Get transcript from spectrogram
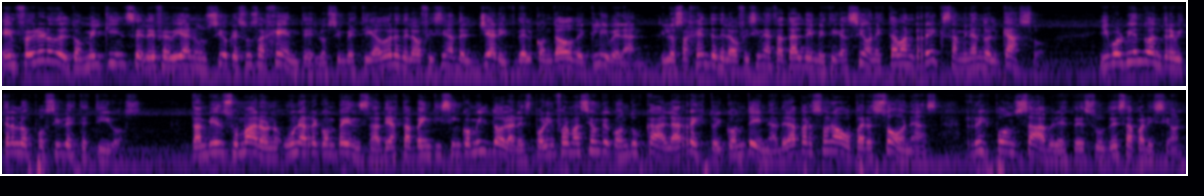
En febrero del 2015, el FBI anunció que sus agentes, los investigadores de la oficina del sheriff del condado de Cleveland y los agentes de la Oficina Estatal de Investigación estaban reexaminando el caso y volviendo a entrevistar a los posibles testigos. También sumaron una recompensa de hasta 25 mil dólares por información que conduzca al arresto y condena de la persona o personas responsables de su desaparición.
